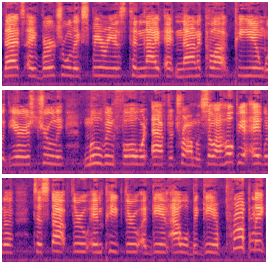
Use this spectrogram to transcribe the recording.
that's a virtual experience tonight at 9 o'clock p.m. with yours truly moving forward after trauma. So I hope you're able to, to stop through and peep through. Again, I will begin promptly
